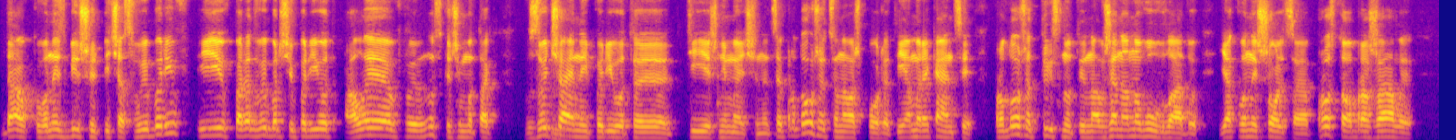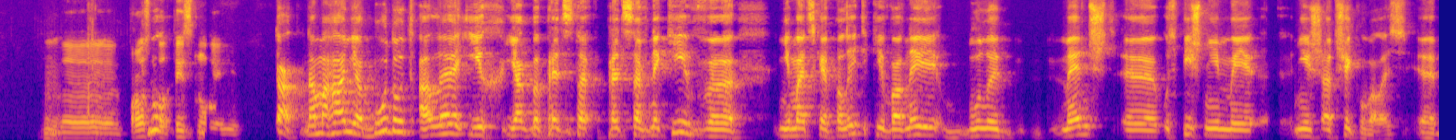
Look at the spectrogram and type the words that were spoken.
Да, вони збільшують під час виборів і в передвиборчий період, але в ну скажімо так, в звичайний період е, тієї ж Німеччини це продовжується на ваш погляд, і американці продовжать тиснути на вже на нову владу, як вони Шольца просто ображали, е, просто Ну, тиснули. так, намагання будуть, але їх якби представ- представників е, німецької політики вони були менш е, успішними. Ніж очікувалось, Е,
